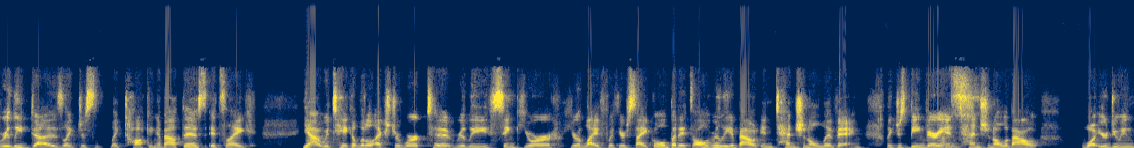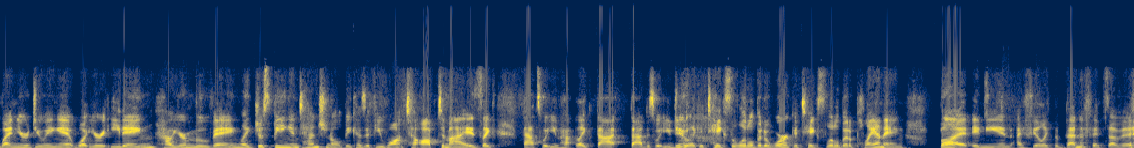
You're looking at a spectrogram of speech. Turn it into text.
really does like just like talking about this. It's like, yeah, it would take a little extra work to really sync your your life with your cycle, but it's all really about intentional living. Like just being very Yes. intentional about what you're doing when you're doing it, what you're eating, how you're moving, like just being intentional because if you want to optimize, like that's what you have like that that is what you do. Like it takes a little bit of work, it takes a little bit of planning, but I mean, I feel like the benefits of it,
